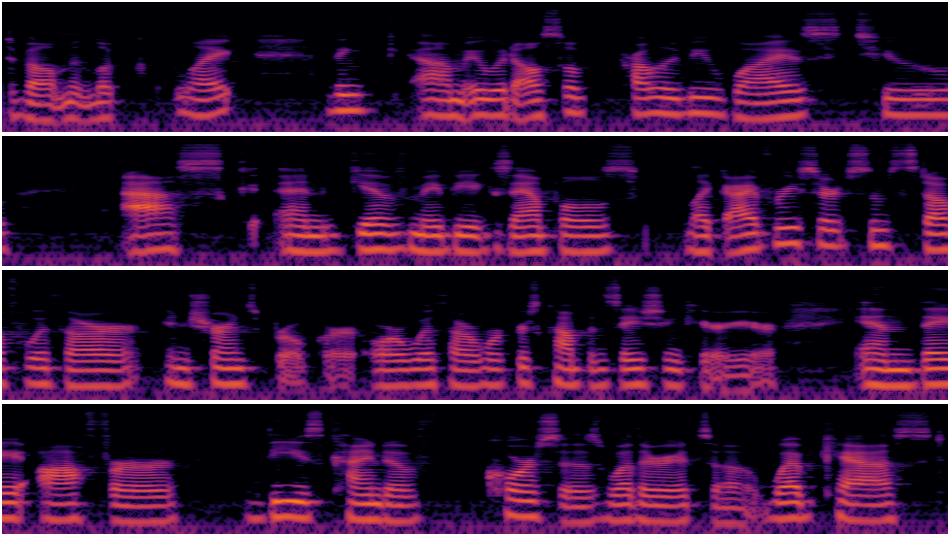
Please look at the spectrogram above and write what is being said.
development look like i think um, it would also probably be wise to ask and give maybe examples like I've researched some stuff with our insurance broker or with our workers' compensation carrier, and they offer these kind of courses, whether it's a webcast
